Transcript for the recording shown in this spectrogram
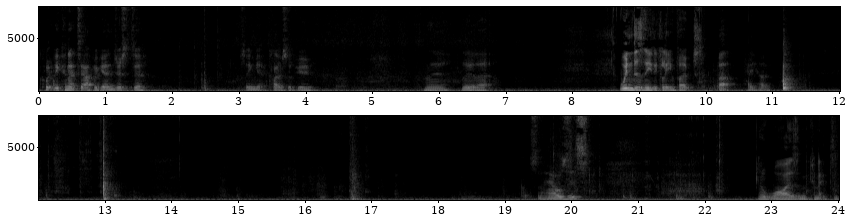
quickly connect it up again just to so you can get a closer view. There, look at that. Windows need a clean folks, but hey ho. Got some houses. No wires and connected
